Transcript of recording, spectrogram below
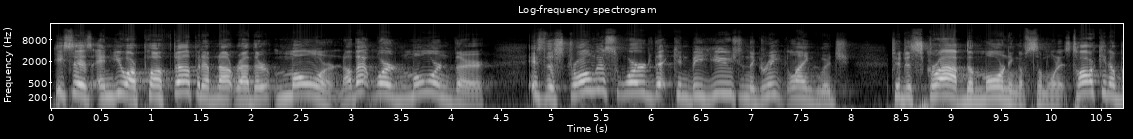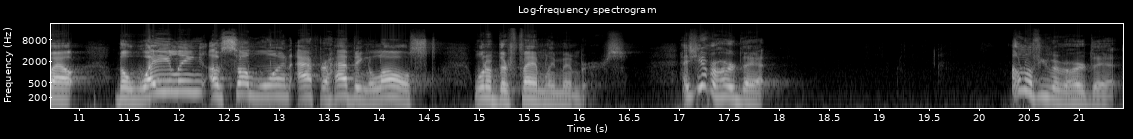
He says, And you are puffed up and have not rather mourned. Now, that word mourned there is the strongest word that can be used in the Greek language to describe the mourning of someone. It's talking about the wailing of someone after having lost one of their family members. Has you ever heard that? I don't know if you've ever heard that,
